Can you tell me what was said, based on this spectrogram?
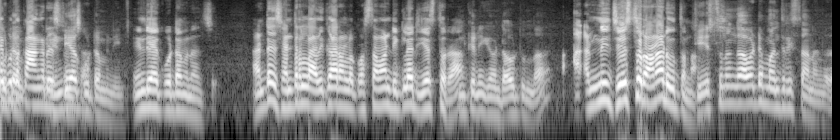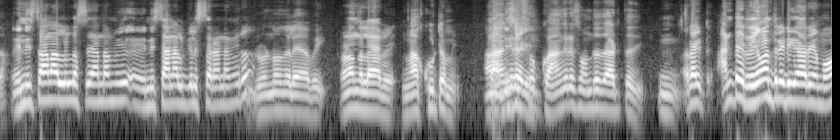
లేకపోతే కాంగ్రెస్ ఇండియా? కూటమి నుంచి. ఇండియా కూటమి నుంచి. అంటే సెంట్రల్ అధికారంలోకి వస్తామని డిక్లేర్ చేస్తురా? ఇంకా నీకు డౌట్ ఉందా? అన్ని చేస్తురా అని అడుగుతున్నా. చేస్తున్నాం కాబట్టి మంత్రి స్థానం కదా. ఎన్ని స్థానాలు వస్తాయన్న మీరు ఎన్ని స్థానాలు గెలుస్తారన్న మీరు? రెండు వందల యాభై. రెండు వందల యాభై. నా కూటమి. కాంగ్రెస్. కాంగ్రెస్ వంద దాటుతుంది. రైట్. అంటే రేవంత్ రెడ్డి గారు ఏమో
